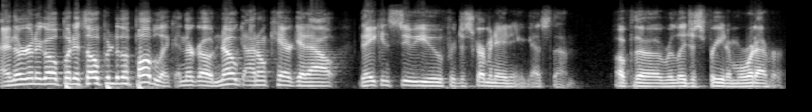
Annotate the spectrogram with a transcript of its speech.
And they're going to go, but it's open to the public. And they're go, no, I don't care, get out. They can sue you for discriminating against them of the religious freedom or whatever.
